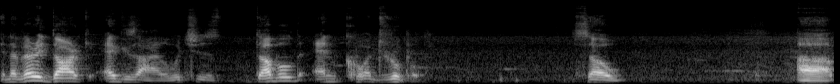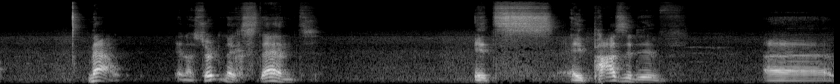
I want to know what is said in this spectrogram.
in a very dark exile, which is doubled and quadrupled. So, uh, now, in a certain extent, it's a positive. Uh,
